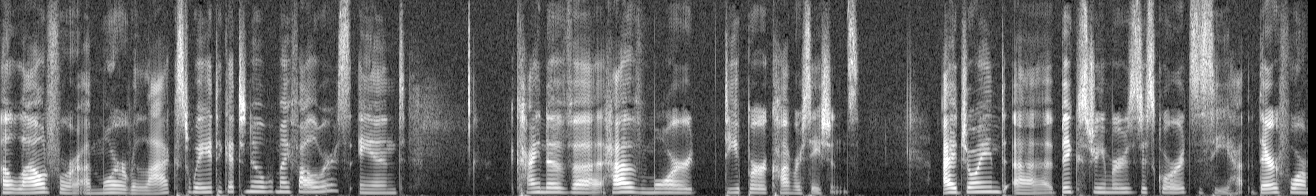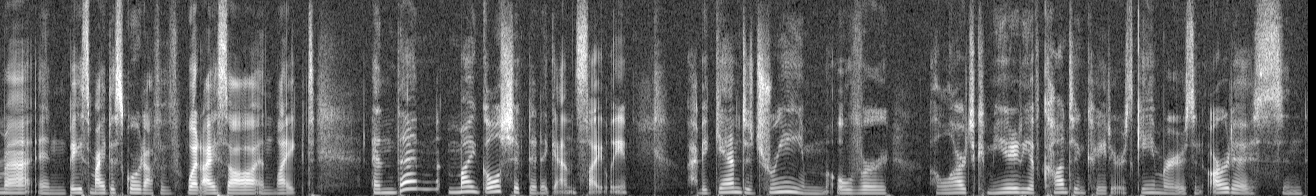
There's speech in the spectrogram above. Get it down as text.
allowed for a more relaxed way to get to know my followers and kind of uh, have more deeper conversations. I joined uh, big streamers' Discord to see how, their format and base my Discord off of what I saw and liked. And then my goal shifted again slightly. I began to dream over a large community of content creators, gamers, and artists, and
